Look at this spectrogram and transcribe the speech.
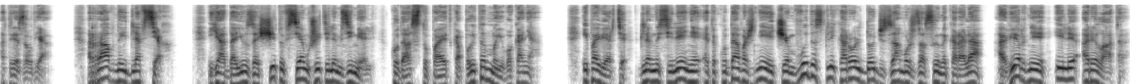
отрезал я, равный для всех. Я даю защиту всем жителям земель, куда ступает копыта моего коня. И поверьте, для населения это куда важнее, чем выдаст ли король дочь замуж за сына короля, а вернее или Арелата.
